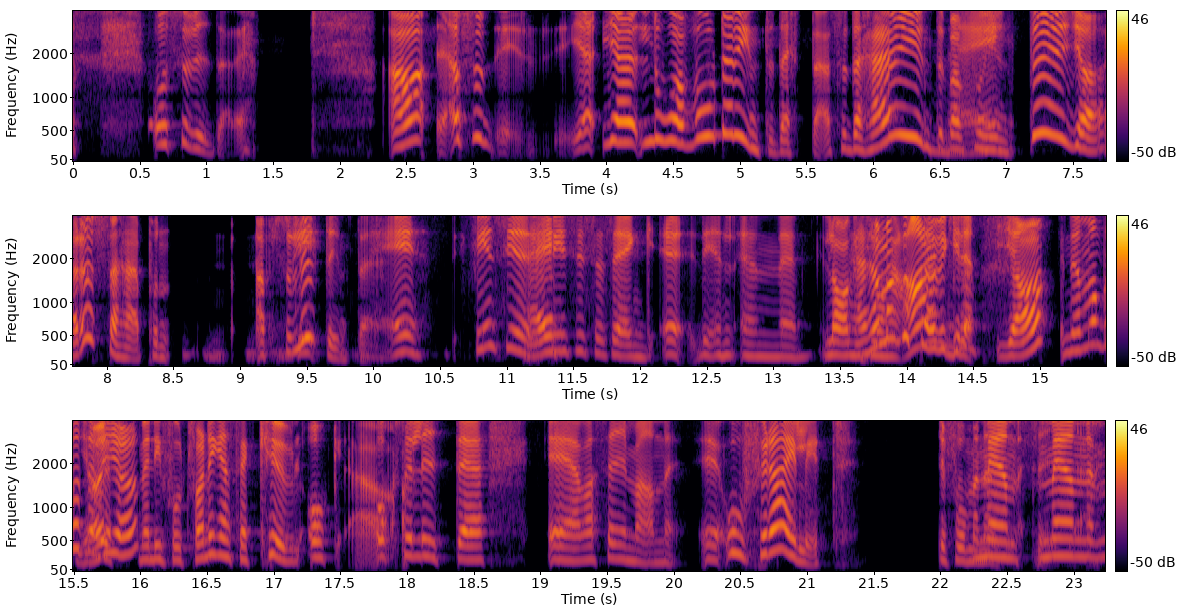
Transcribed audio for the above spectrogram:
Och så vidare. Ja, alltså, jag, jag lovordar inte detta. Alltså, det här är ju inte, man får ju inte göra så här. På, absolut det, inte. Nej, det finns ju, Nej. finns ju så att säga en, eh, en, en, en lagen Här har man gått arm över gränsen. Ja, har gått Ja, över, ja. men det är fortfarande ganska kul och Ja. också lite, eh, vad säger man, eh, oförargligt. Det får man Men, säga. men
